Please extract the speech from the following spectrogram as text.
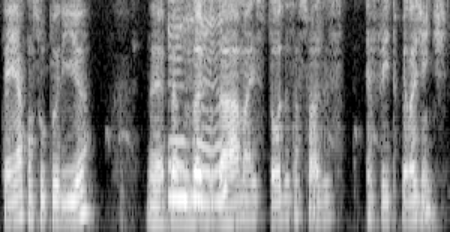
tem a consultoria né, para uhum. nos ajudar, mas todas as fases é feito pela gente.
